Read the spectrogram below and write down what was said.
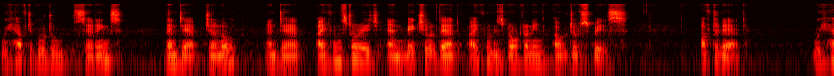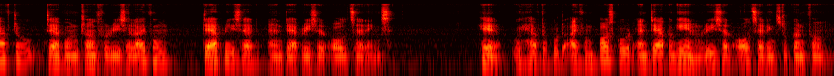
we have to go to settings, then tap general and tap iPhone storage and make sure that iPhone is not running out of space. After that, we have to tap on transfer reset iPhone, tap reset and tap reset all settings. Here we have to put iPhone passcode and tap again reset all settings to confirm.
